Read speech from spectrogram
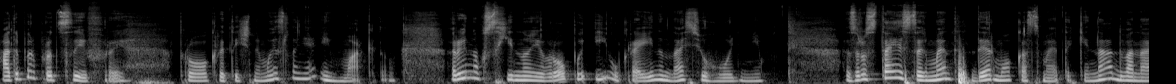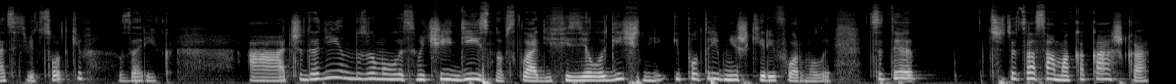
а тепер про цифри, про критичне мислення і маркетинг. Ринок Східної Європи і України на сьогодні. Зростає сегмент дермокосметики на 12% за рік. А чи ми, чи дійсно в складі фізіологічні і потрібні шкірі формули? Це те, це та сама какашка,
